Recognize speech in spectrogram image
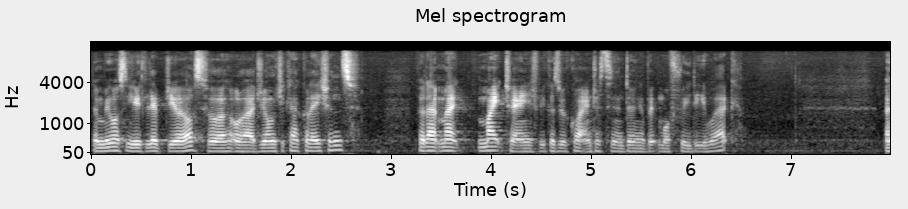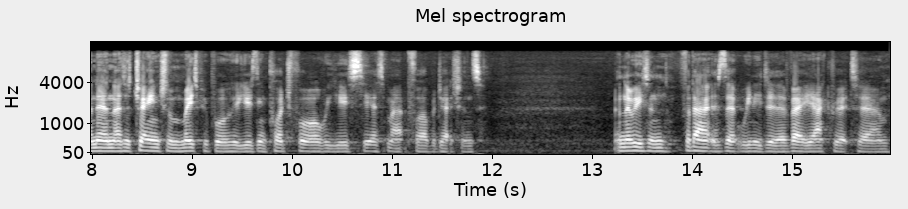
Then we also use libgeos for all our geometry calculations. But that might, might change because we're quite interested in doing a bit more 3D work. And then as a change from most people who are using Proj4, we use CSMap for our projections. And the reason for that is that we needed a very accurate um,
